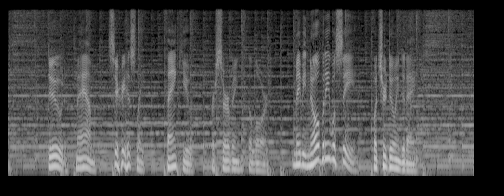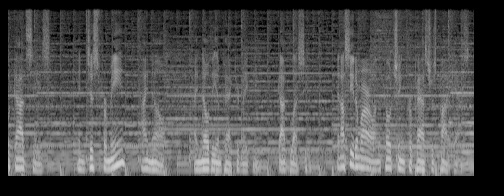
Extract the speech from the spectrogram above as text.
dude, ma'am, seriously, thank you for serving the Lord. Maybe nobody will see what you're doing today, but God sees. And just for me, I know. I know the impact you're making. God bless you. And I'll see you tomorrow on the Coaching for Pastors podcast.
